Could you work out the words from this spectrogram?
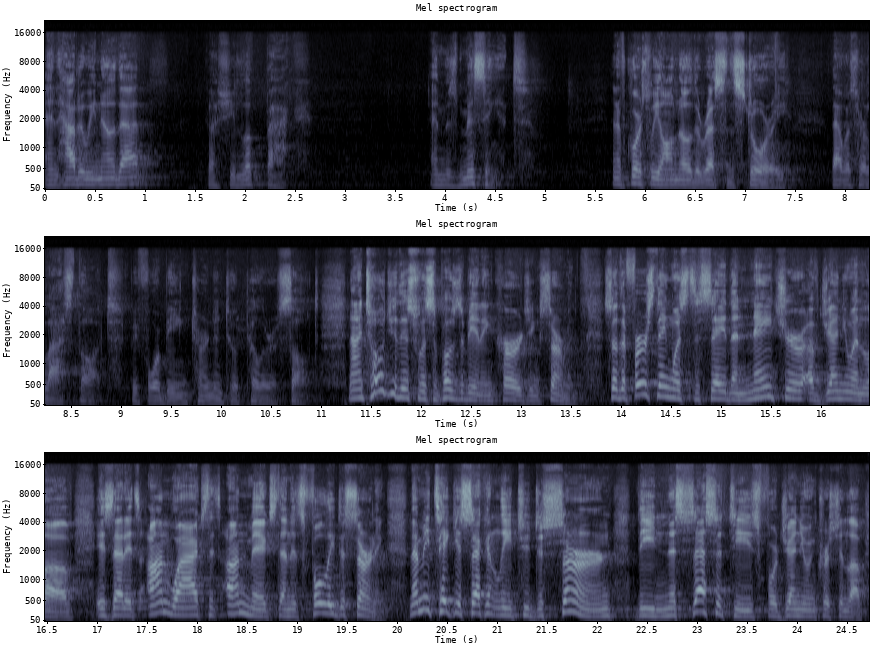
And how do we know that? Because she looked back and was missing it. And of course, we all know the rest of the story. That was her last thought before being turned into a pillar of salt. Now, I told you this was supposed to be an encouraging sermon. So, the first thing was to say the nature of genuine love is that it's unwaxed, it's unmixed, and it's fully discerning. Let me take you, secondly, to discern the necessities for genuine Christian love.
